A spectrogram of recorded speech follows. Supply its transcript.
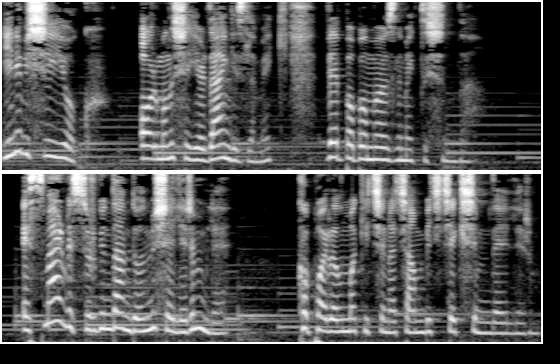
Yeni bir şey yok. Ormanı şehirden gizlemek ve babamı özlemek dışında. Esmer ve sürgünden dönmüş ellerimle koparılmak için açan bir çiçek şimdi ellerim.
